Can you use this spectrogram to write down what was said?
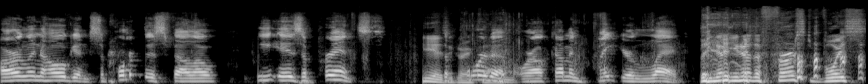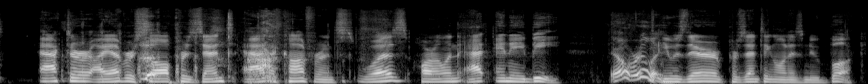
Harlan Hogan. Support this fellow. He is a prince. He is a great Support him, or I'll come and bite your leg. You know, you know, the first voice actor I ever saw present at a conference was Harlan at NAB. Oh, really? He was there presenting on his new book,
